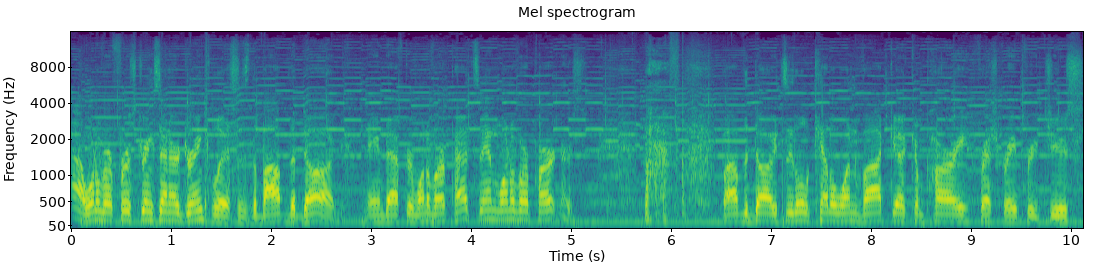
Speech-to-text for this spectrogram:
Ah, one of our first drinks on our drink list is the Bob the Dog, named after one of our pets and one of our partners. Bob the Dog, it's a little Ketel One vodka, Campari, fresh grapefruit juice,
